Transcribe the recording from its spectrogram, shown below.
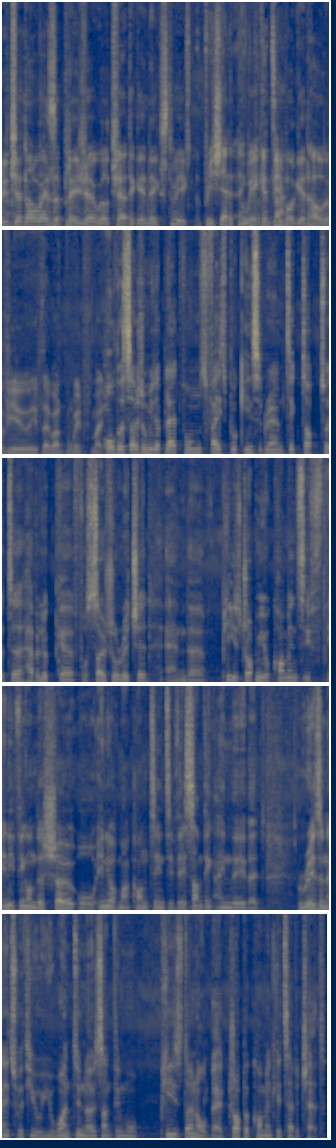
Richard, oh, always a pleasure. We'll chat again next week. Appreciate it. Thank Where you can people get hold of you if they want more information? All the social media platforms, Facebook, Instagram, TikTok, Twitter. Have a look uh, for Social Richard and uh, please drop me your comments if anything on this show or any of my content, if there's something in there that resonates with you or you want to know something more, please don't hold back. Drop a comment. Let's have a chat.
